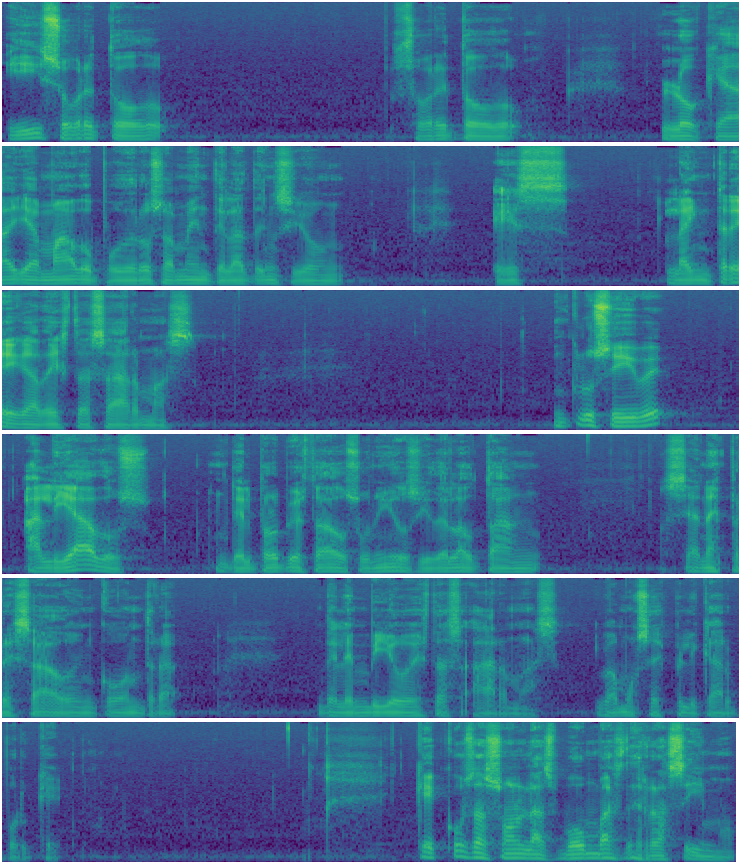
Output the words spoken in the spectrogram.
Y sobre todo, sobre todo, lo que ha llamado poderosamente la atención es la entrega de estas armas. Inclusive aliados del propio Estados Unidos y de la OTAN se han expresado en contra del envío de estas armas. Y vamos a explicar por qué. ¿Qué cosas son las bombas de racimo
